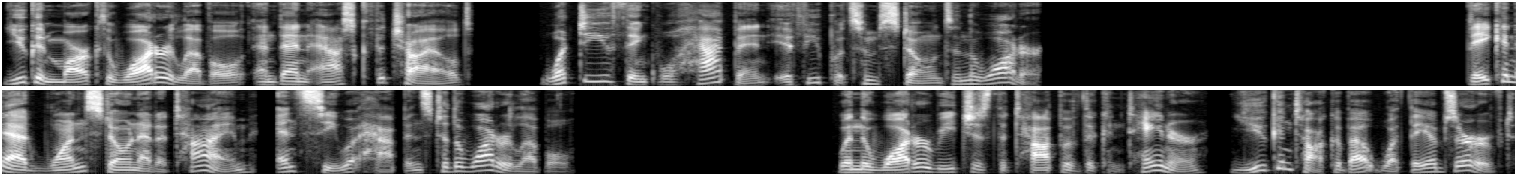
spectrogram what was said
You can mark the water level and then ask the child, what do you think will happen if you put some stones in the water? They can add one stone at a time and see what happens to the water level. When the water reaches the top of the container, you can talk about what they observed.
